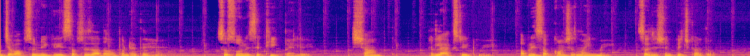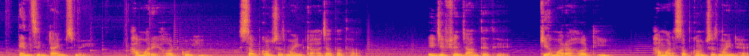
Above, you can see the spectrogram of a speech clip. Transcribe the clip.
जब आप सुनने के लिए सबसे ज़्यादा ओपन रहते हैं। सो सोने से ठीक पहले शांत रिलैक्स स्टेट में अपने सबकॉन्शियस माइंड में सजेशन पिच कर दो। एंसियन टाइम्स में हमारे हर्ट को ही सबकॉन्शियस माइंड कहा जाता था। इजिप्शियन जानते थे कि हमारा हर्ट ही हमारा सबकॉन्शियस माइंड है,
